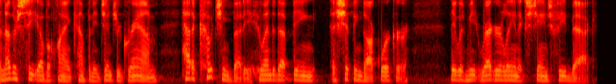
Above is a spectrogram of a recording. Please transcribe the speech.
Another CEO of a client company, Ginger Graham, had a coaching buddy who ended up being a shipping dock worker. They would meet regularly and exchange feedback.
